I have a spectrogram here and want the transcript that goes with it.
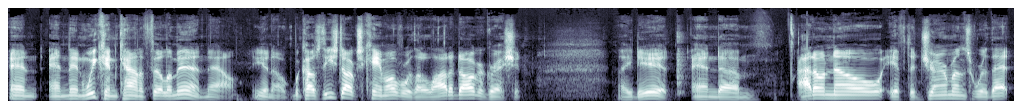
and and then we can kind of fill them in now. You know, because these dogs came over with a lot of dog aggression. They did, and um, I don't know if the Germans were that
